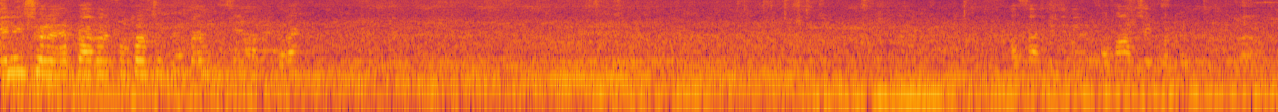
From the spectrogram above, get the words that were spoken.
Gelin şöyle hep beraber fotoğraf. Ben Hüseyin abi bırak. Hasan bizi bir fotoğraf çek bakalım.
